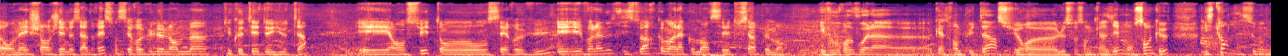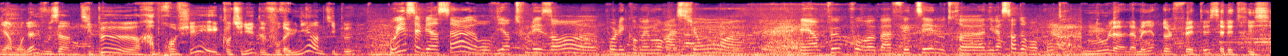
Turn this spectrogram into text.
on a échangé nos adresses, on s'est revu le lendemain du côté de Utah. Et ensuite on, s'est revu. Et, et, voilà notre histoire, comment elle a commencé, tout simplement. Et vous revoilà 4 ans plus tard sur le 75e. On sent que l'histoire de la Seconde Guerre mondiale vous a un petit peu rapproché et continue de vous réunir un petit peu. Oui, c'est bien ça. On vient tous les ans euh, pour les commémorations euh, et un peu pour euh, bah, fêter notre anniversaire de rencontre. Nous, la, manière de le fêter, c'est d'être ici.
